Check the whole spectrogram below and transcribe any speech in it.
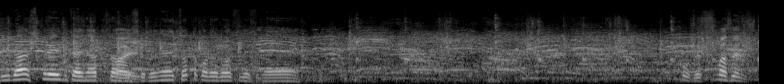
リバースプレーみたいになってたんですけどね、ちょっとこれロスですね。そうです。すみません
